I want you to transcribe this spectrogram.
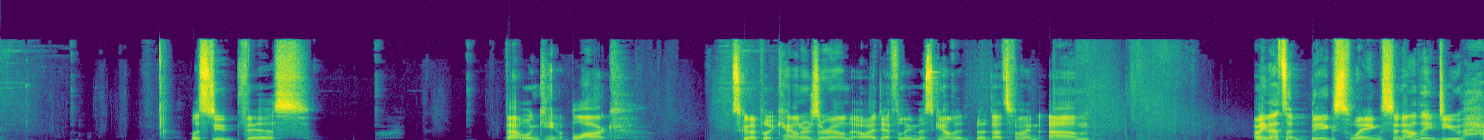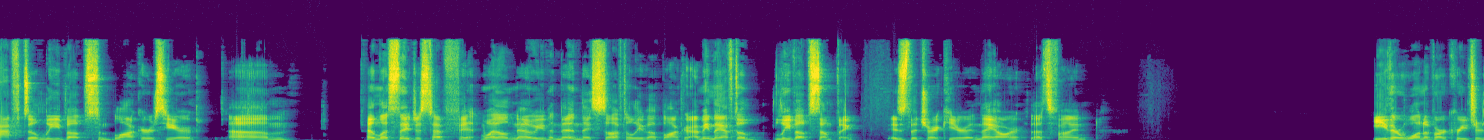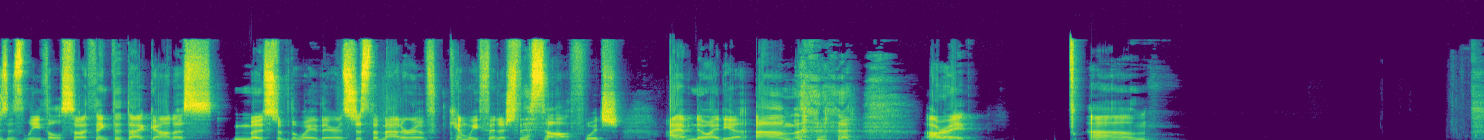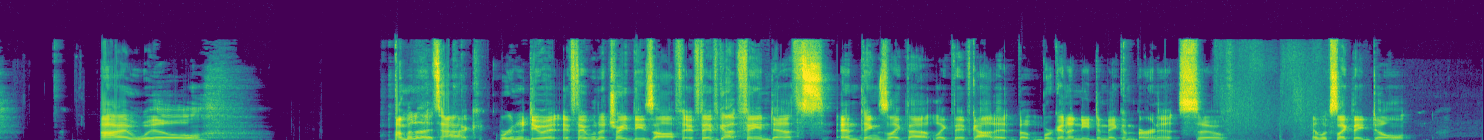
Let's do this. That one can't block. It's gonna put counters around. Oh, I definitely miscounted, but that's fine. Um, I mean, that's a big swing. So now they do have to leave up some blockers here. Um, unless they just have fit. Well, no, even then they still have to leave up blocker. I mean, they have to leave up something is the trick here, and they are. That's fine. Either one of our creatures is lethal, so I think that that got us most of the way there. It's just the matter of can we finish this off, which I have no idea. Um, all right. Um, I will. I'm gonna attack. We're gonna do it. If they want to trade these off, if they've got feign deaths and things like that, like they've got it, but we're gonna need to make them burn it. So it looks like they don't.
